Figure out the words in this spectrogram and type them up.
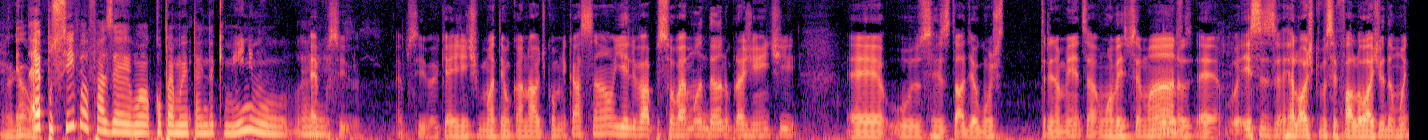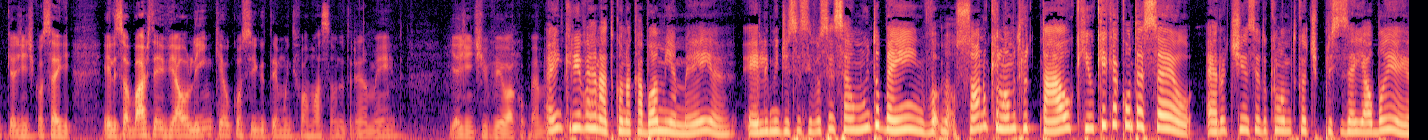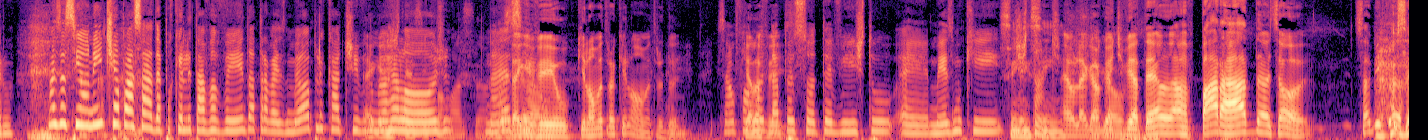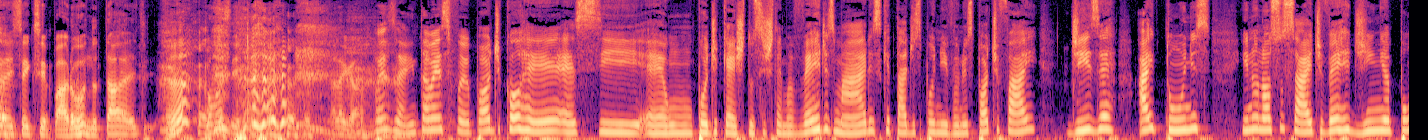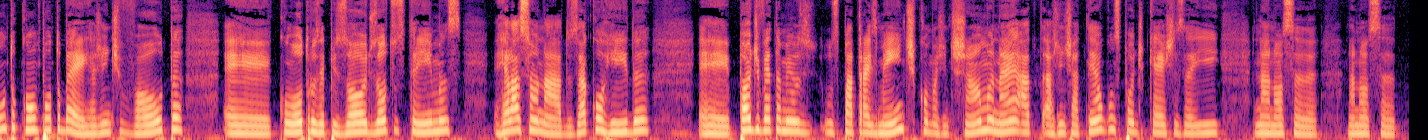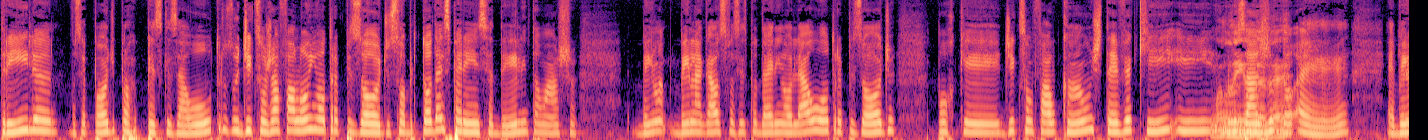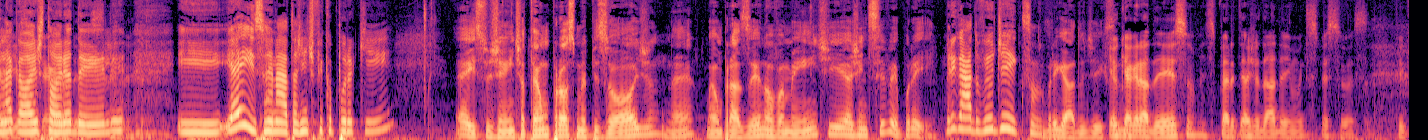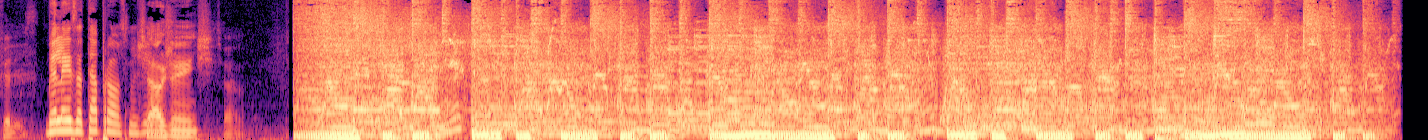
Legal. É possível fazer um acompanhamento ainda que mínimo? É, possível. É possível. Porque aí a gente mantém um canal de comunicação e ele vai, a pessoa vai mandando pra gente é, os resultados de alguns treinamentos, uma vez por semana. É, esses relógios que você falou ajudam muito, porque a gente consegue. Ele só basta enviar o link, eu consigo ter muita informação do treinamento e a gente vê o acompanhamento. É incrível, Renato, quando acabou a minha meia, ele me disse assim, você saiu muito bem, só no quilômetro tal, que o que, que aconteceu? Era, tinha sido o quilômetro que eu te precisei ir ao banheiro. Mas assim, eu nem tinha passado, é porque ele estava vendo através do meu aplicativo, É do meu relógio. informação. né? Consegue Legal. ver o quilômetro a quilômetro. Do... Isso é uma forma da fez. pessoa ter visto, é, mesmo que Sim, distante. sim. É o legal, que a Legal. gente vê até a parada, só, sabia que você, que você parou, não tá... Hã? Como assim? é legal. Pois é, então esse foi o Pode Correr, esse é um podcast do Sistema Verdes Mares que está disponível no Spotify, Deezer, iTunes e no nosso site verdinha.com.br. A gente volta é, com outros episódios, outros temas relacionados à corrida. É, pode ver também os, os mente, como a gente chama, né? A, a gente já tem alguns podcasts aí na nossa, na nossa trilha. Você pode pesquisar outros. O Dixon já falou em outro episódio sobre toda a experiência dele, então acho bem, bem legal se vocês puderem olhar o outro episódio, porque Dixon Falcão esteve aqui e Uma nos lenda, ajudou. É, é bem É legal isso, a história dele. E, e é isso, Renata. A gente fica por aqui. É isso, gente. Até um próximo episódio, né? É um prazer novamente e a gente se vê por aí. Obrigado, viu, Dixon? Obrigado, Dixon. Eu que agradeço, espero ter ajudado aí muitas pessoas. Fico feliz. Beleza, até a próxima, gente. Tchau, gente. Tchau.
